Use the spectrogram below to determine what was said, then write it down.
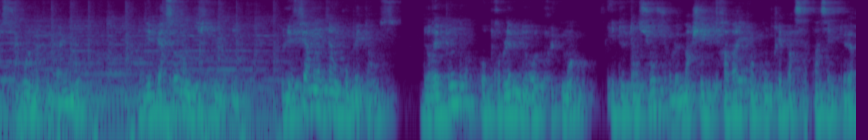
et souvent un accompagnement à des personnes en difficulté, de les faire monter en compétences, de répondre aux problèmes de recrutement et de tension sur le marché du travail rencontrés par certains secteurs,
